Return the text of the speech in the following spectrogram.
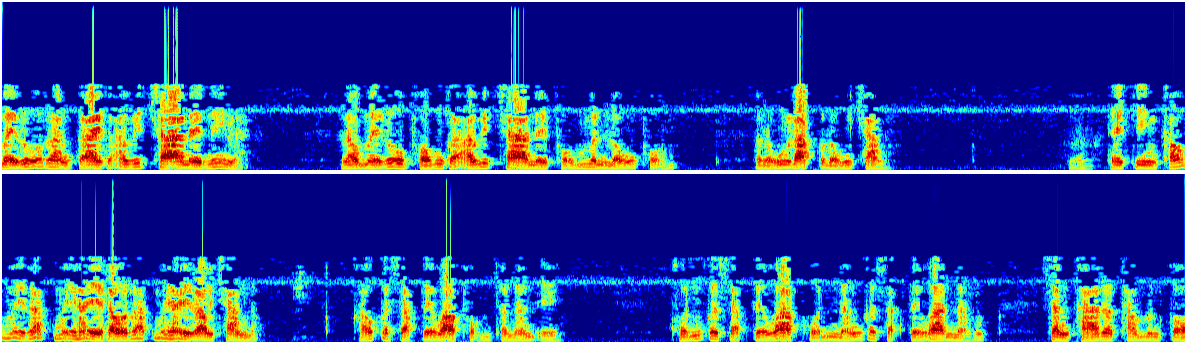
ไม่รู้ร่างกายก็อวิชชาในนี่แหละ เราไม่รู้ผมก็อวิชชาในผมมันหลงผม หลงรักหลงชังแต่จริงเขาไม่รักไม่ให้ เรารักไม่ให้เราชังหรอกเขาก็สักแต่ว่าผมเท่านั้นเอง ขนก็สักแต่ว่าขนหนังก็สักแต่ว่าหนัง สังขารธรรมมันก่อ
